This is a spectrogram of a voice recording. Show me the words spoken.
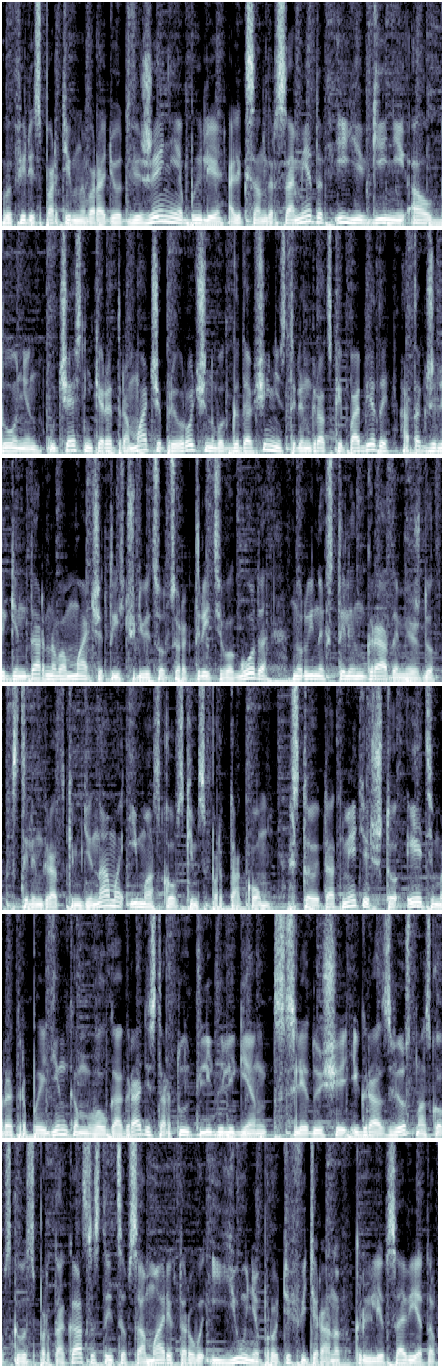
В эфире спортивного радиодвижения были Александр Самедов и Евгений Алдонин, участники ретро-матча, приуроченного к годовщине Сталинградской победы, а также легендарного матча 1943 года на руинах Сталинграда между Сталинградским «Динамо» и московским «Спартаком». Стоит отметить, что этим ретро-поединком в Волгограде стартует Лига легенд. Следующая игра звезд московского «Спартака» состоится в Самаре 2 июня против ветеранов «Крыльев Советов».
